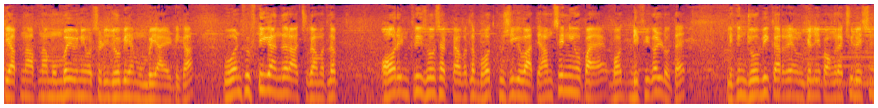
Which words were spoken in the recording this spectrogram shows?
कि अपना अपना मुंबई यूनिवर्सिटी जो भी है मुंबई आईआईटी का, वो वन के अंदर आ चुका है मतलब और इंक्रीज हो सकता है मतलब बहुत खुशी की बात है। हमसे नहीं हो पाया है, बहुत डिफ़िकल्ट होता है। लेकिन जो भी कर रहे हैं, उनके लिए कॉन्ग्रेचुलेशन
